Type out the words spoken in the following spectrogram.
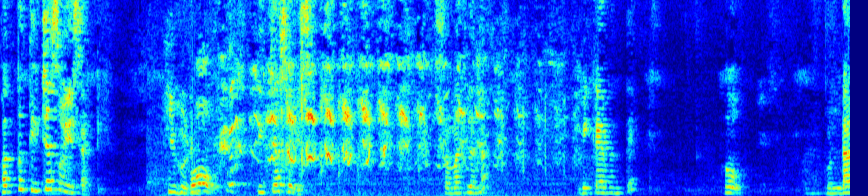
फक्त तिच्या सोयीसाठी. हो तिच्या सोयीस समजलं ना? मी काय म्हणते? हो हुंडा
